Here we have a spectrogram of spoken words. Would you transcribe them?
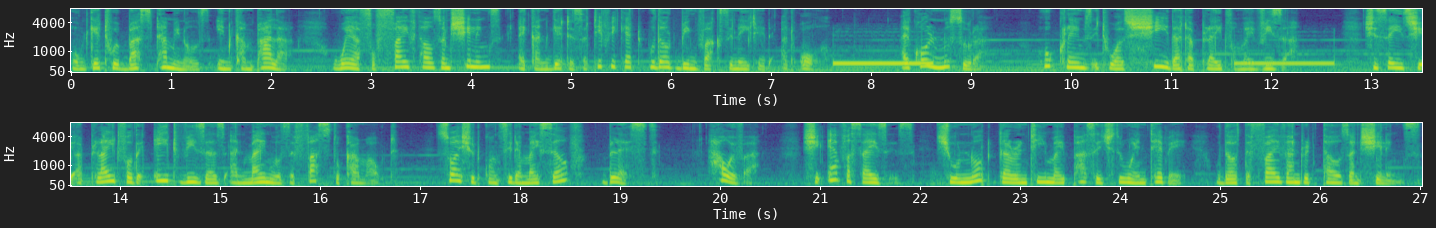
or Gateway bus terminals in Kampala, where for 5,000 shillings I can get a certificate without being vaccinated at all. I call Nusura, who claims it was she that applied for my visa. She says she applied for the eight visas and mine was the first to come out, so I should consider myself blessed. However, she emphasizes she will not guarantee my passage through Entebbe without the 500,000 shillings.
